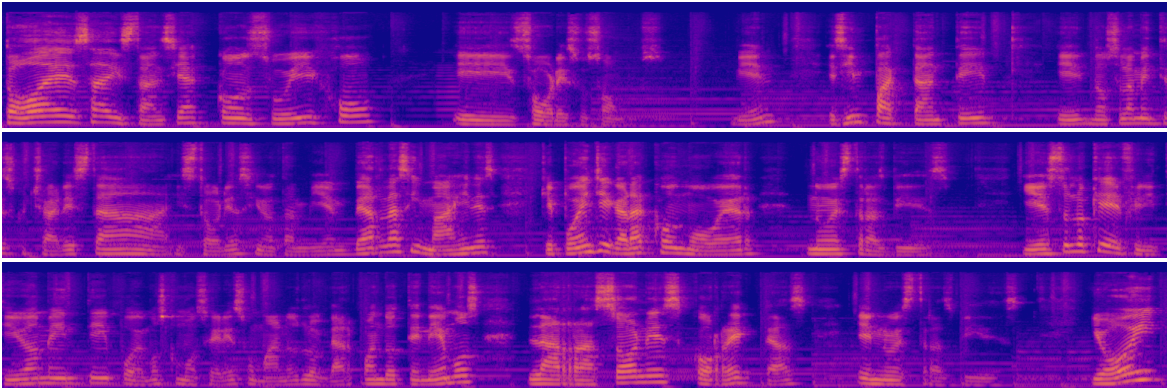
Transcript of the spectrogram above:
toda esa distancia con su hijo eh, sobre sus hombros. Bien, es impactante eh, no solamente escuchar esta historia, sino también ver las imágenes que pueden llegar a conmover nuestras vidas. Y esto es lo que definitivamente podemos como seres humanos lograr cuando tenemos las razones correctas en nuestras vidas. Y hoy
